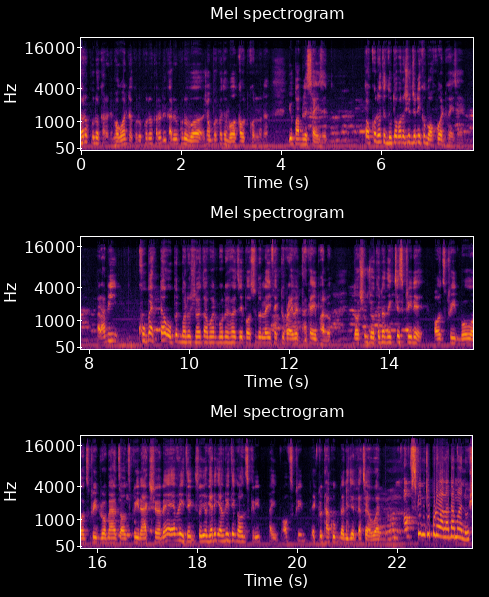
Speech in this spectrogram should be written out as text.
ধরো কোনো কারণে ভগবান না করুক কোনো কারণে কারোর কোনো সম্পর্ক তো ওয়ার্কআউট করল না। ইউ পাবলিসাইজ ইট তখন হয়তো দুটো মানুষের জন্য খুব অকওয়ার্ড হয়ে যায়। আর আমি খুব একটা ওপেন মানুষ হয়তো আমার মনে হয় যে পার্সোনাল লাইফ একটু প্রাইভেট থাকাই ভালো। দর্শক যতটা দেখছে স্ক্রিনে অন স্ক্রিন বউ on screen romance on screen action everything so you getting everything on screen I off screen একটু থাকুক না নিজের কাছে আমার অফ স্ক্রিন কি পুরো আলাদা মানুষ?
